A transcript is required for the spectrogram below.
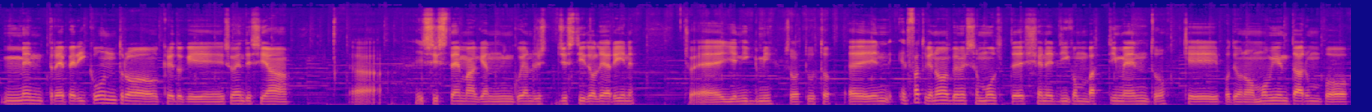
Mentre per i contro credo che sicuramente sia uh, il sistema hanno, in cui hanno gestito le arene cioè gli enigmi soprattutto. E, il fatto che non abbiamo messo molte scene di combattimento che potevano movimentare un po'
